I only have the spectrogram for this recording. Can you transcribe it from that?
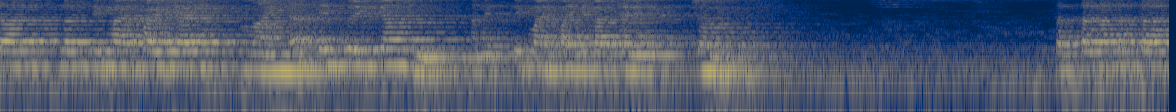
સત્તર પ્લસ સિગ્મા એફઆઈડીઆઈ માઇનસ એકસો એક્યાસી અને સિગ્મા એફઆઈ કેટલા છે? ચોવીસ. સત્તર સત્તરના સત્તર.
